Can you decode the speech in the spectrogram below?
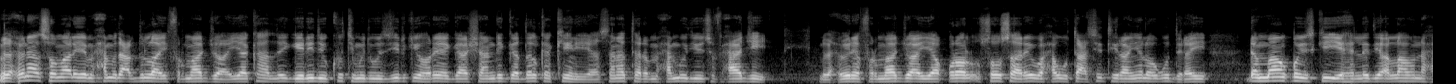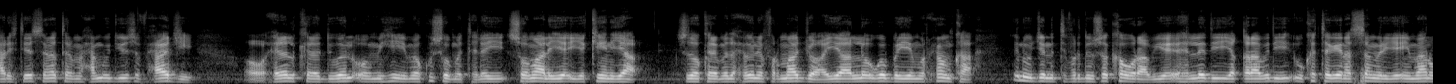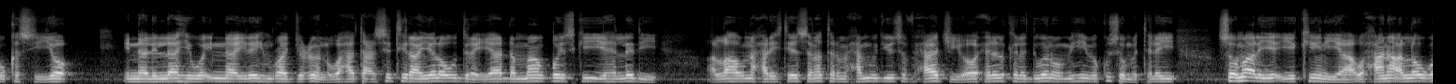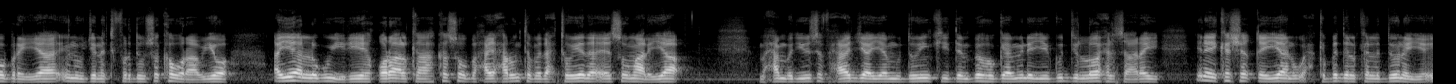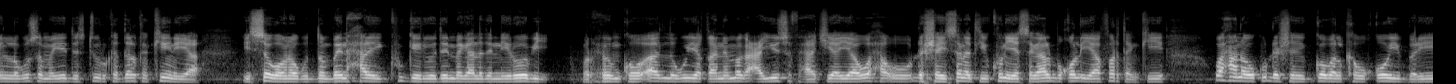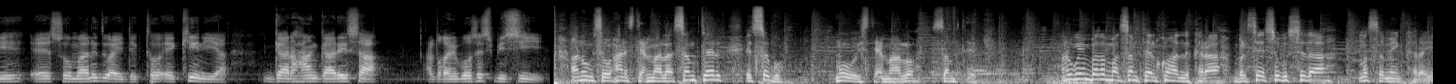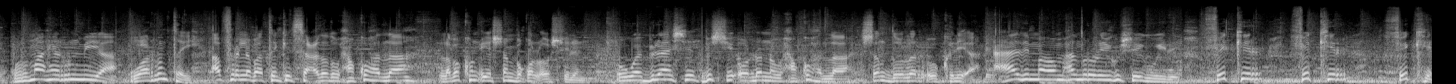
madaxweynaha soomaaliya maxamed cabdulaahi farmaajo ayaa ka hadlay geeridii ku timid wasiirkii hore ee gaashaandhigga dalka kenya senatar maxamuud yuusuf xaaji. Madaxweyne farmaajo ayaa qoraal u soo saaray waxa uu tacsi tiraanyalo ugu diray dhammaan qoyskii iyo heladii allah u naxariistay senatar maxamuud yuusuf xaaji oo xilal kala duwan oo muhiima ku soo matelay soomaaliya iyo kenya. Sidoo kale madaxweyne farmaajo ayaa alle uga baryay marxuumka inuu jannati firdowso ka waraabiyo eheladii iyo qaraabadii uu ka tagayna samir iyo iimaan uu ka siiyo innaa lilaahi wa innaa ilayhim raajicuun waxaa tacsi tiraanyalo u dirayaa dhammaan qoyskii iyo heladii allah u naxariistay senatar maxamuud yuusuf xaaji oo xilal kala duwan oo muhiima ku soo matelay soomaaliya iyo kenya waxaana alle uga baryayaa inuu jannati firdowso ka waraabiyo. Ayaa lagu yidhi qoraalka ka soo baxay xarunta madaxtooyada ee soomaaliya maxamed yuusuf xaaji ayaa muddooyinkii dambe hogaaminayay guddi loo xilsaaray inay ka shaqeeyaan wax kabeddelka la doonayo in lagu sameeyo dastuurka dalka kenya isagoona ugu dambeyn xalay ku geeriyooday magaalada nairobi. Marxuumka oo aada lagu yaqaana magaca yuusuf xaaji ayaa waxa uu dhashay sannadkii kun iyo afartankii waxaana uu ku dhashay gobolka waqooyi bari ee soomaalidu ay degto ee kenya gaar ahaan gaarisa cabdiqani boos s b c. Aniguse waxaan isticmaalaa samtel isagu مو استعماله سمتيل. أنا أقول بدل ما سمتيل كوه الكره بل سيسوق السدا ما سمين كرايا ورما هي رنمية ورنتي أفر اللي بعدين كيس عدد وحن كوه لا لبكون إيشان بقول أوشيلن هو بلاش بشي أردن وحن كوه لا شن دولار أو كليئة. عادي ما هو محل مرور يقول شيء فكر فكر فكر.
